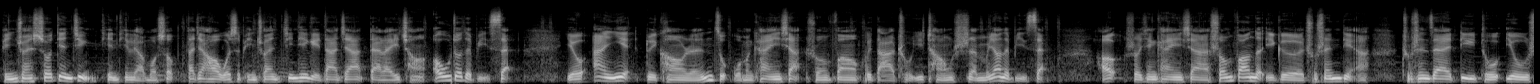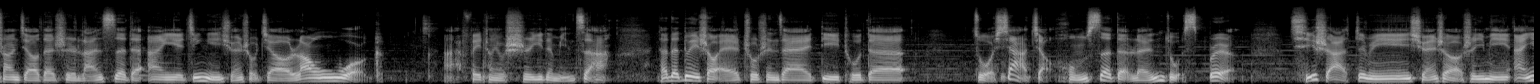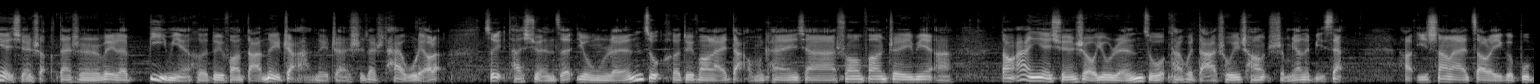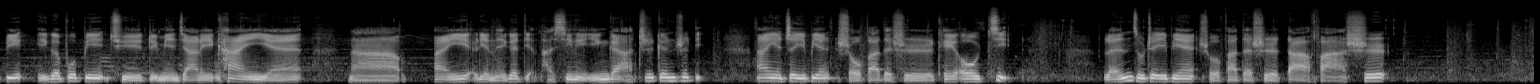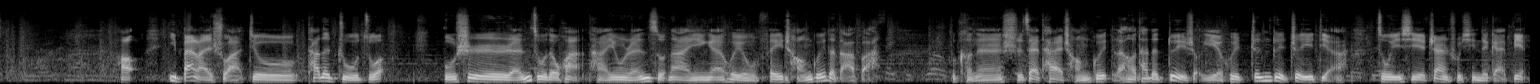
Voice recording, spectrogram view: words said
平川说电竞，天天聊魔兽。大家好，我是平川，今天给大家带来一场欧洲的比赛，由暗夜对抗人族。我们看一下双方会打出一场什么样的比赛。好，首先看一下双方的一个出生点啊，出生在地图右上角的是蓝色的暗夜精灵选手，叫 Long Walk，啊，非常有诗意的名字啊。他的对手哎，出生在地图的左下角红色的人族 Spire。其实啊，这名选手是一名暗夜选手，但是为了避免和对方打内战，内战实在是太无聊了，所以他选择用人族和对方来打。我们看一下双方这一边啊，当暗夜选手用人族，他会打出一场什么样的比赛？好，一上来造了一个步兵，一个步兵去对面家里看一眼，那暗夜练哪个点，他心里应该啊知根知底。暗夜这一边首发的是 KOG。人族这一边首发的是大法师。好，一般来说啊，就他的主族不是人族的话，他用人族那应该会用非常规的打法，不可能实在太常规。然后他的对手也会针对这一点啊做一些战术性的改变。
